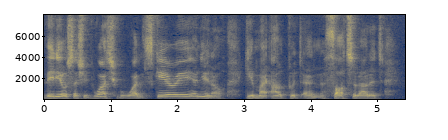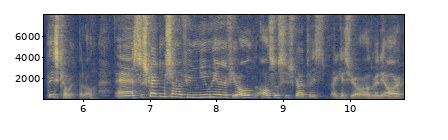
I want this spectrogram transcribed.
videos I should watch while it's scary, and you know, give my output and thoughts about it, please comment below. Uh, subscribe to my channel if you're new here. If you're old, also subscribe, please. I guess you already are.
